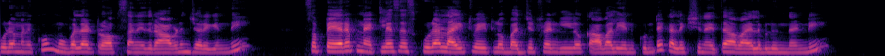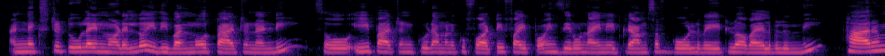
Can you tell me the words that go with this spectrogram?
కూడా మనకు మువ్వల డ్రాప్స్ అనేది రావడం జరిగింది. సో పేరప్ నెక్లెసెస్ కూడా లైట్ వెయిట్‌లో బడ్జెట్ ఫ్రెండ్లీలో కావాలి అనుకుంటే కలెక్షన్ అయితే అవైలబుల్ ఉందండి. అండ్ నెక్స్ట్ టూ లైన్ మోడల్‌లో ఇది వన్ మోర్ ప్యాటర్న్ అండి. సో ఈ ప్యాటర్న్ కూడా మనకు 45.098 గ్రామ్స్ ఆఫ్ గోల్డ్ వెయిట్‌లో అవైలబుల్ ఉంది. హారం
